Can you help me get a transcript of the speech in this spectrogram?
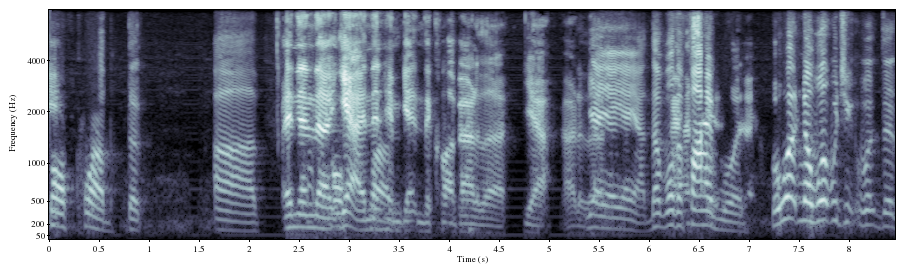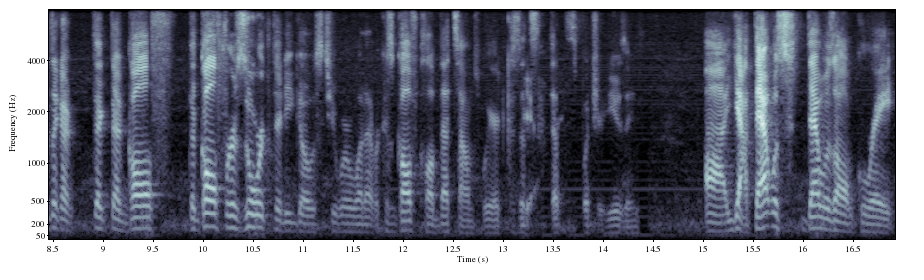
golf club. The uh, and then the yeah, and then him getting the club out of the yeah out of the yeah, yeah, yeah, yeah. The, well, the five wood. But what? No, what would you? What, the, like a like the golf the golf resort that he goes to or whatever? Because golf club that sounds weird because that's that's what you're using. Uh, yeah, that was that was all great.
